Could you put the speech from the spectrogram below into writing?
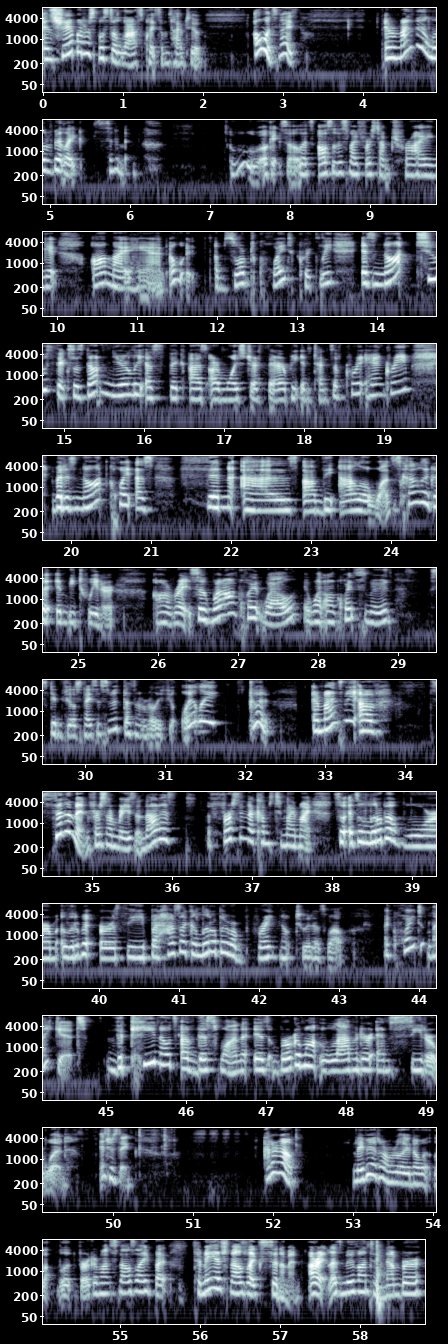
and shea butter is supposed to last quite some time too. Oh, it's nice. It reminds me a little bit like cinnamon. Ooh, okay, so let's also, this is my first time trying it on my hand. Oh, it absorbed quite quickly. It's not too thick, so it's not nearly as thick as our Moisture Therapy Intensive hand cream, but it's not quite as thin as um, the aloe ones. It's kind of like an in-betweener. All right, so it went on quite well. It went on quite smooth. Skin feels nice and smooth, doesn't really feel oily. Good. It reminds me of cinnamon for some reason. That is the first thing that comes to my mind. So it's a little bit warm, a little bit earthy, but has like a little bit of a bright note to it as well. I quite like it. The key notes of this one is bergamot, lavender, and cedarwood. Interesting. I don't know. Maybe I don't really know what, what bergamot smells like, but to me it smells like cinnamon. All right, let's move on to number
